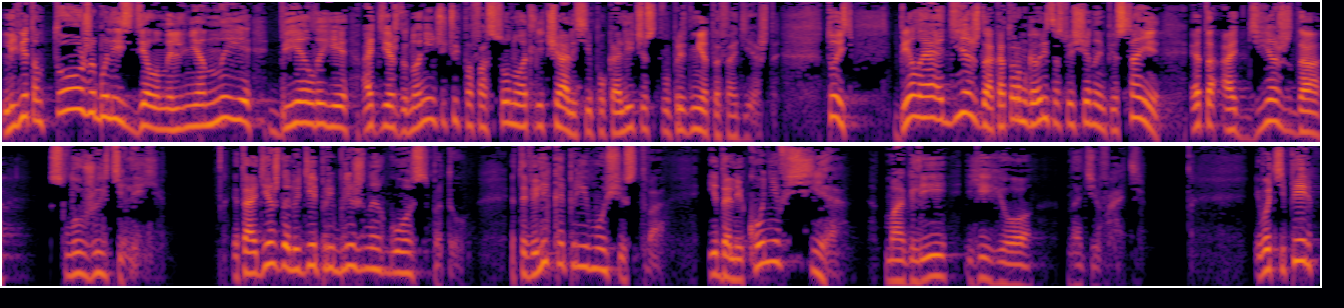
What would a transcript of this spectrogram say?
Левитам тоже были сделаны льняные белые одежды, но они чуть-чуть по фасону отличались и по количеству предметов одежды. То есть белая одежда, о котором говорится в Священном Писании, это одежда служителей. Это одежда людей, приближенных к Господу. Это великое преимущество. И далеко не все могли ее надевать. И вот теперь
